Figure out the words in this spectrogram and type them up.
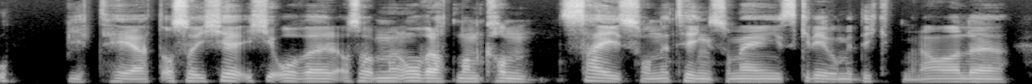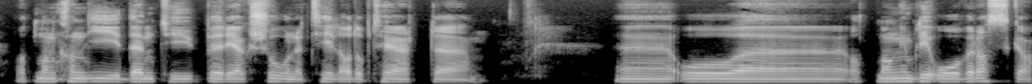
oppgitthet. Altså ikke, ikke over, altså, men over at man kan si sånne ting som jeg skriver om i diktene. eller at man kan gi den type reaksjoner til adopterte. Uh, og uh, at mange blir overraska.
